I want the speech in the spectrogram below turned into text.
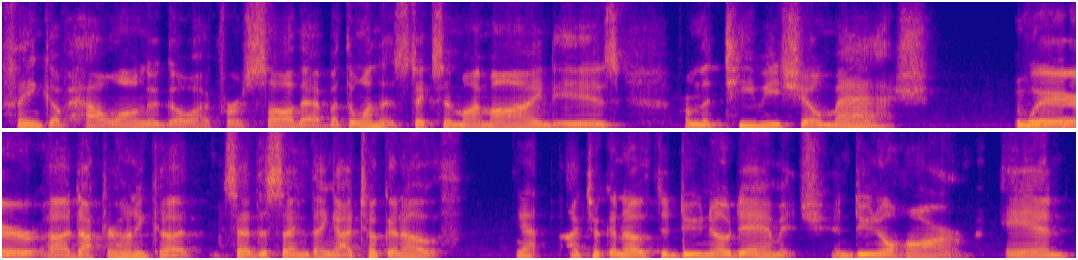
think of how long ago I first saw that, but the one that sticks in my mind is from the TV show MASH, Mhm. where uh, Dr. Hunnicutt said the same thing. I took an oath. Yeah. I took an oath to do no damage and do no harm. And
